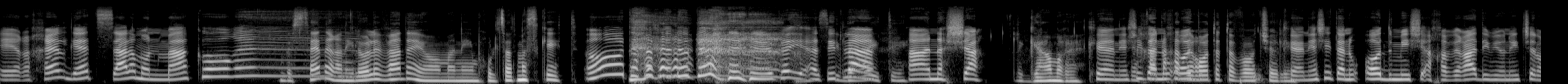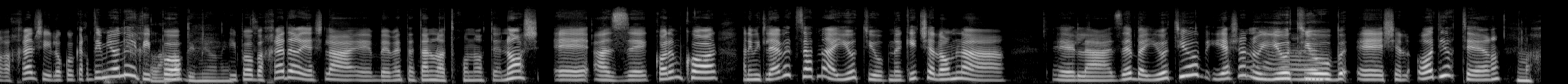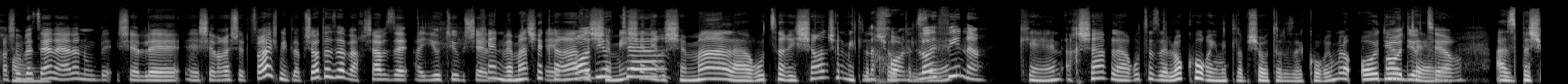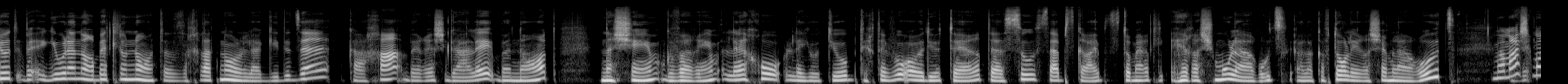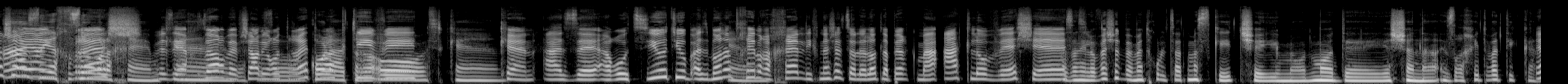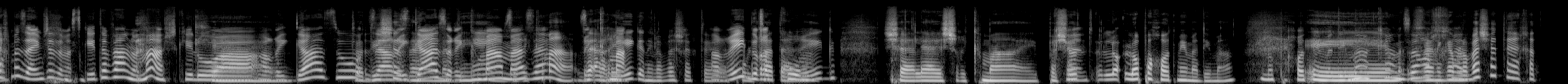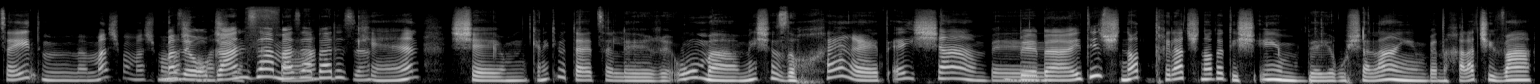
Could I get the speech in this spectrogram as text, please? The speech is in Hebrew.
אה, רחל גט סלומון, מה קורה? בסדר, אני לא לבד היום, אני עם חולצת מסכית. או, תכף נדבר. עשית לה. האנשה. לגמרי. כן, יש אחת איתנו עוד... החברות הטובות שלי. כן, יש איתנו עוד מישהי, החברה הדמיונית של רחל, שהיא לא כל כך דמיונית, היא פה, דמיונית. היא פה בחדר, יש לה, אה, באמת נתנו לה תכונות אנוש. אה, אז אה, קודם כל, אני מתלהבת קצת מהיוטיוב, נגיד שלום ל... אה, לזה ביוטיוב, יש לנו יוטיוב אה, של עוד יותר, נכון. חשוב לציין, היה לנו של, אה, של רשת פרש, מתלבשות על זה, ועכשיו זה היוטיוב של... כן, ומה שקרה זה שמי יותר- שנרשמה לערוץ הראשון של מתלבשות נכון, על לא זה, הבינה, כן, עכשיו לערוץ הזה לא קוראים מתלבשות על זה, קוראים לו עוד יותר. עוד יותר. אז פשוט, והגיעו לנו הרבה תלונות, אז החלטנו להגיד את זה ככה, בריש גלי, בנות, נשים, גברים, לכו ליוטיוב, תכתבו עוד יותר, תעשו subscribe, זאת אומרת, הרשמו לערוץ, על הכפתור להירשם לערוץ, ממש כמו שהיה עם יחזור פרש, לכם. וזה כן, יחזור, ואפשר לראות יחזור, כל רטרואקטיבית. ההתראות, כן. כן, אז uh, ערוץ יוטיוב, אז בואו כן. נתחיל, רחל, לפני שצוללות לפרק, מה את לובשת? אז אני לובשת באמת חולצת משכית שהיא מאוד מאוד אה, ישנה, אזרחית ותיקה. איך מזהים שזה מסכית אבל? ממש, כאילו כן. ההריגה הזו, תודי זה הריגה, זה רקמה, מה זה? רקמה, זה רקמה. הריג, אני לובשת אה, חולצת. הריג, שעליה יש רקמה אה, פשוט כן. לא- לא פחות ממדהימה. לא פחות ממדהימה, כן, אה, זה רחל. ואני גם לובשת אה, חצאית ממש ממש ממש מה זה, ממש אורגנזה? מה זה יפה. הבד הזה? כן, שקניתי אותה אצל אה, ראומה, מי שזוכרת, אי שם, ב- בבית? שנות, תחילת שנות התשעים בירושלים, בנחלת שבעה, אה,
